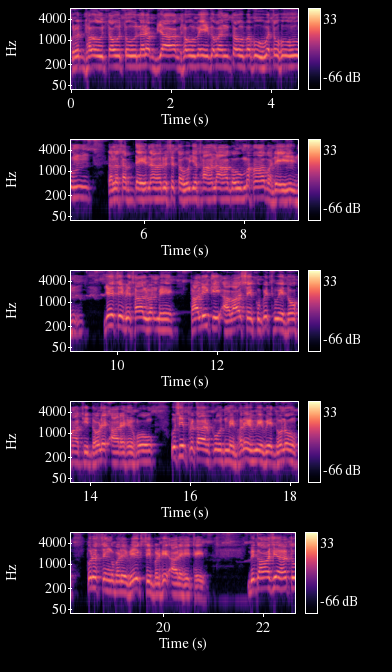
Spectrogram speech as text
क्रुद्धौ तौ तो नरव्याघ्रौ वेगवंतौ बभूवतु। तल शब्द न ऋषतौ यथा नागौ महावने जैसे विशाल वन में ताली की आवाज़ से कुपित हुए दो हाथी दौड़े आ रहे हो, उसी प्रकार क्रोध में भरे हुए वे दोनों पुरुष सिंह बड़े वेग से बढ़े आ रहे थे। विकास्य तो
